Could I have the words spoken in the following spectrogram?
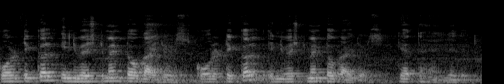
cortical investment of rhizoids cortical investment of rhizoids कहते हैं ये देखिए।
